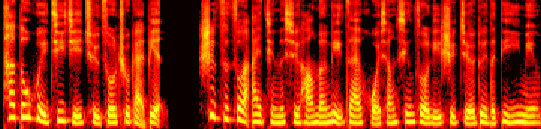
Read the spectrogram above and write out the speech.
他都会积极去做出改变。狮子座爱情的续航能力在火象星座里是绝对的第一名，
